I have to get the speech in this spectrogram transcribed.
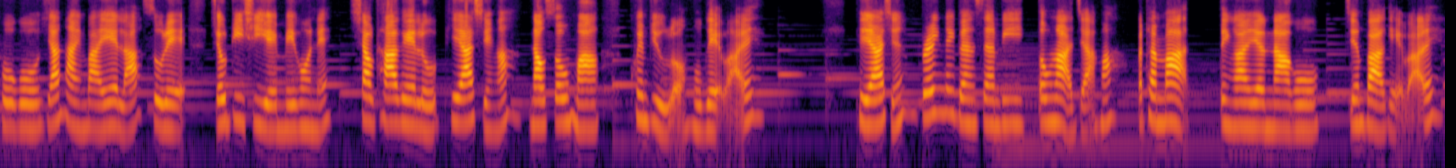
ဖို့ကိုရနိုင်ပါရဲ့လားဆိုတဲ့ယုတ်တိရှိရဲ့မိကွန်းနဲ့လျှောက်ထားခဲ့လို့ဖះရှင်ကနောက်ဆုံးမှခွင့်ပြုတော်မူခဲ့ပါတယ်။ဖះရှင်ပြိဋိနိဗ္ဗာန်ဆံပြီး၃လကြာမှာပထမသင်္ဃာယနာကိုကျင်းပခဲ့ပါတယ်။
